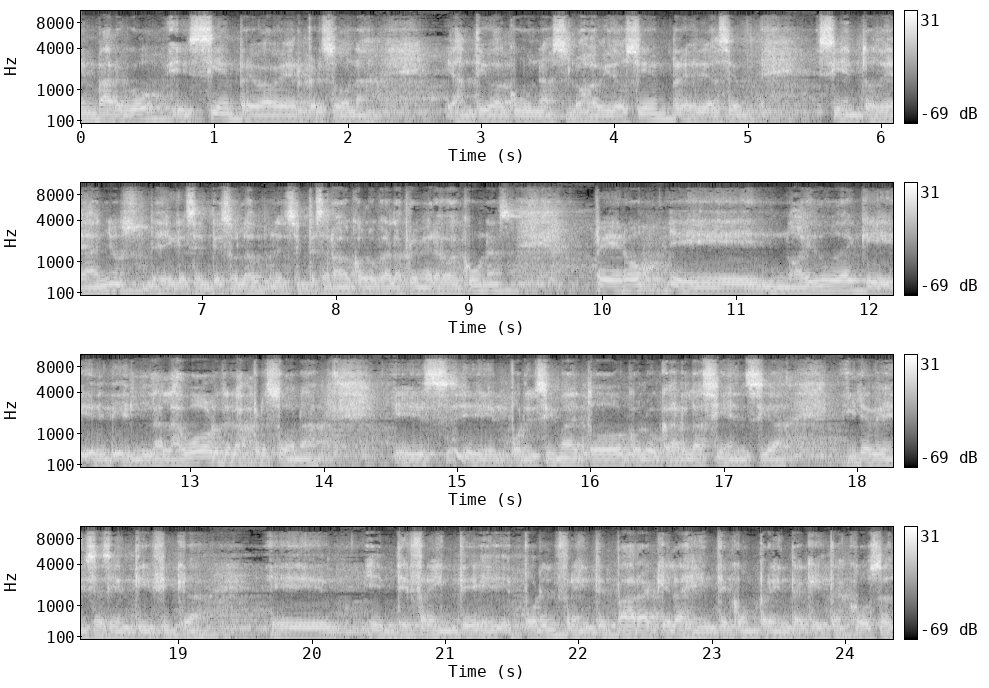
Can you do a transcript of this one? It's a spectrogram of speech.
embargo, siempre va a haber personas antivacunas, los ha habido siempre desde hace cientos de años, desde que se, empezó se empezaron a colocar las primeras vacunas, pero eh, no hay duda que eh, la labor de las personas es, eh, por encima de todo, colocar la ciencia y la evidencia científica de frente, por el frente, para que la gente comprenda que estas cosas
